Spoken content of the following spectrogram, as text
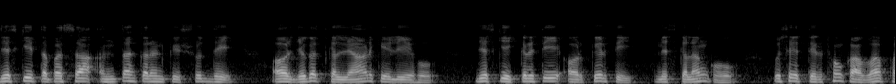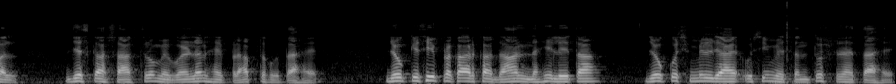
जिसकी तपस्या अंतकरण की शुद्धि और जगत कल्याण के लिए हो, जिसकी कृति और कीर्ति निष्कलंक हो, उसे तीर्थों का वह फल, जिसका शास्त्रों में वर्णन है, प्राप्त होता है। जो किसी प्रकार का दान नहीं लेता, जो कुछ मिल जाए उसी में संतुष्ट रहता है,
